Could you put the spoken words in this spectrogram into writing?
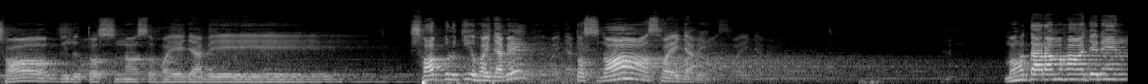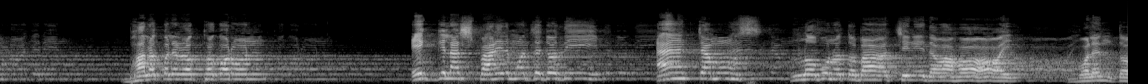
সবগুলো তসনস হয়ে যাবে। সবগুলো কি হয়ে যাবে? তসনস হয়ে যাবে। মহতারাম হাজেরেন, ভালো করে লক্ষ্য করুন। এক গ্লাস পানির মধ্যে যদি এক চামচ লবণ অথবা চিনি দেওয়া হয়, বলেন তো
